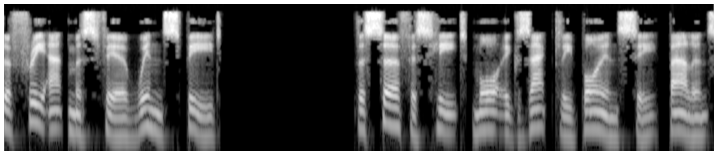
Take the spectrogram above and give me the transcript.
the free atmosphere wind speed the surface heat more exactly buoyancy balance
